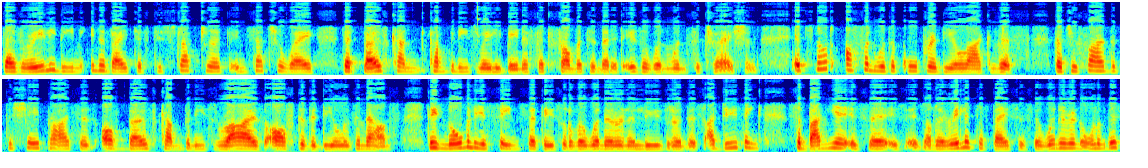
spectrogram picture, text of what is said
they've really been innovative to structure it in such a way that both com- companies really benefit from it and that it is a win-win situation. It's not often with a corporate deal like this that you find that the share prices of both companies rise after the deal is announced. There's normally a sense that there's sort of a winner and a loser in this. I do think Sibanye is, is, is on a relative basis the winner in all of this,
